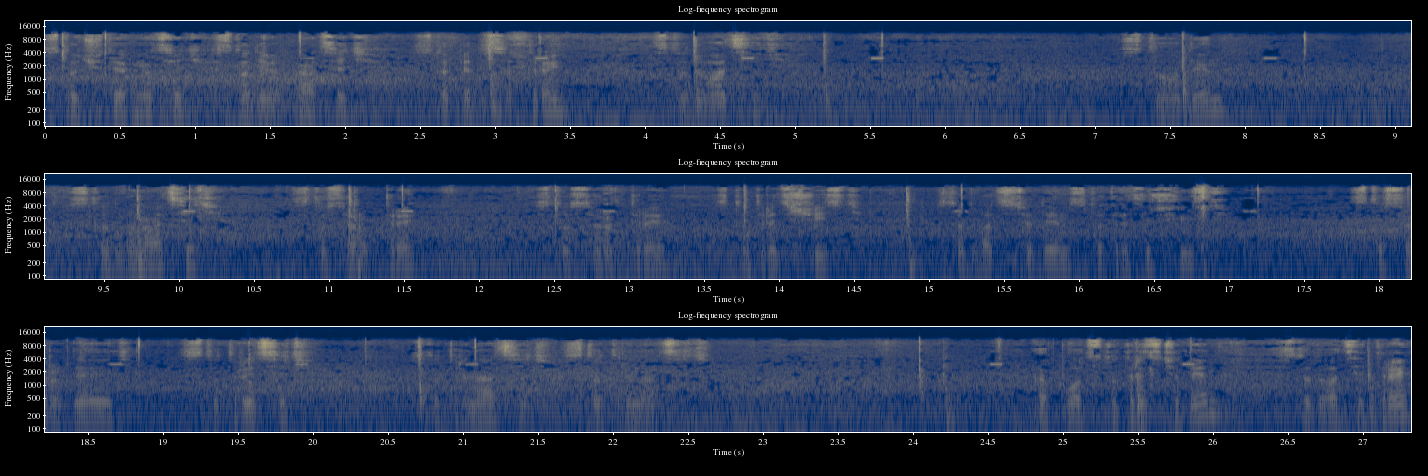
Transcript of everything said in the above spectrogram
114, 119, 153, 120, 101, 112, 143, 143, 136, 121, 136, 149, 130, 113, 113. Капот 131, 123,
